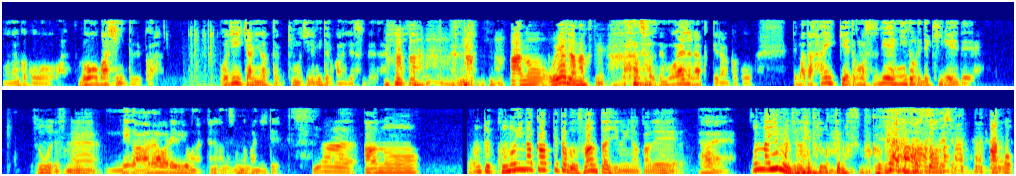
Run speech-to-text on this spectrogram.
もうなんかこう、老婆心というか、おじいちゃんになった気持ちで見てる感じですね。に。あの、親じゃなくて、そうですね。もう親じゃなくてなんかこう、で、また背景とかもすげえ緑で綺麗で、そうですね。目が現れるようなみたいな、うんそんな感じで。いやー、あの、本当にこの田舎って多分ファンタジーの田舎で、はい。こんないいもんじゃないと思ってます、僕は。そうでしょ。あの、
